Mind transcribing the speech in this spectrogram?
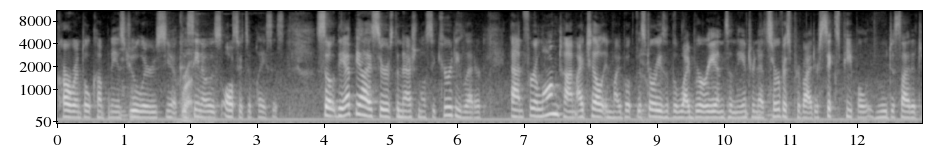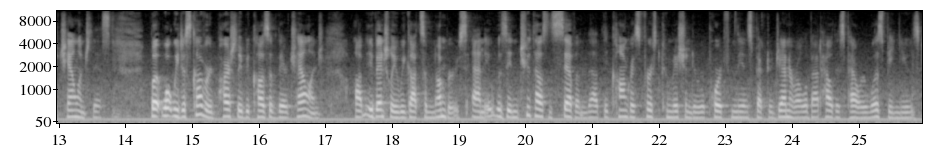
car rental companies, mm-hmm. jewelers, you know, Right. casinos, all sorts of places. So the FBI serves the national security letter. And for a long time, I tell in my book the stories of the librarians and the internet service providers, six people who decided to challenge this. But what we discovered, partially because of their challenge, um, eventually we got some numbers, and it was in 2007 that the Congress first commissioned a report from the Inspector General about how this power was being used.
